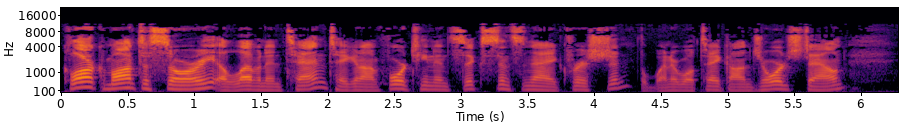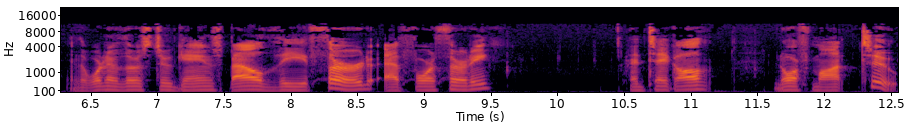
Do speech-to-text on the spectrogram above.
Clark Montessori 11 and 10 taking on 14 and 6 Cincinnati Christian. The winner will take on Georgetown, and the winner of those two games battle the third at 4:30 and take on Northmont 2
